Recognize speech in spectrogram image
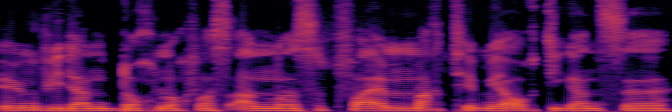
irgendwie dann doch noch was anderes. Vor allem macht Tim ja auch die ganze,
